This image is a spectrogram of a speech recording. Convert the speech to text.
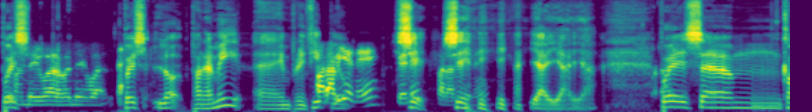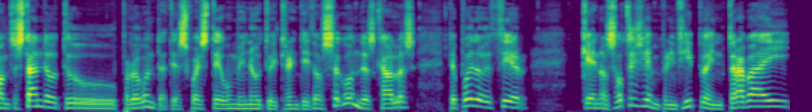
Pues, Manda igual, manda igual. pues lo, para mí, eh, en principio... Para bien, ¿eh? Sí, para sí, bien, ¿eh? ya, ya, ya. Pues em, contestando tu pregunta, después de un minuto y 32 segundos, Carlos, te puedo decir que nosotros en principio entraba ahí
